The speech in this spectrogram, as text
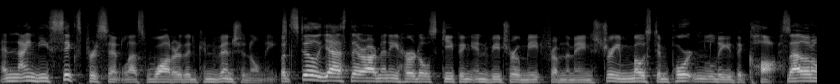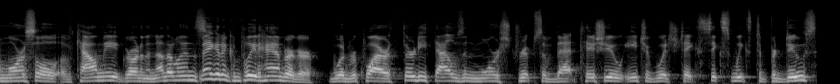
and 96% less water than conventional meat. But still, yes, there are many hurdles keeping in vitro meat from the mainstream, most importantly, the cost. That little morsel of cow meat grown in the Netherlands, making a complete hamburger would require 30,000 more strips of that tissue, each of which takes six weeks to produce.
